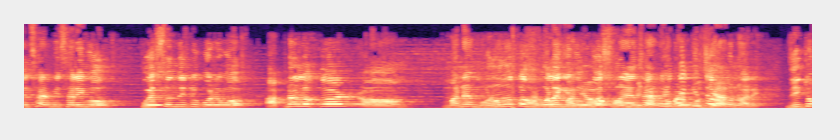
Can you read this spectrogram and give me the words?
এনচাৰ বিচাৰিব কুৱেশ্যন যিটো কৰিব আপোনালোকৰ মানে মনোমত হ'ব লাগিব যিটো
